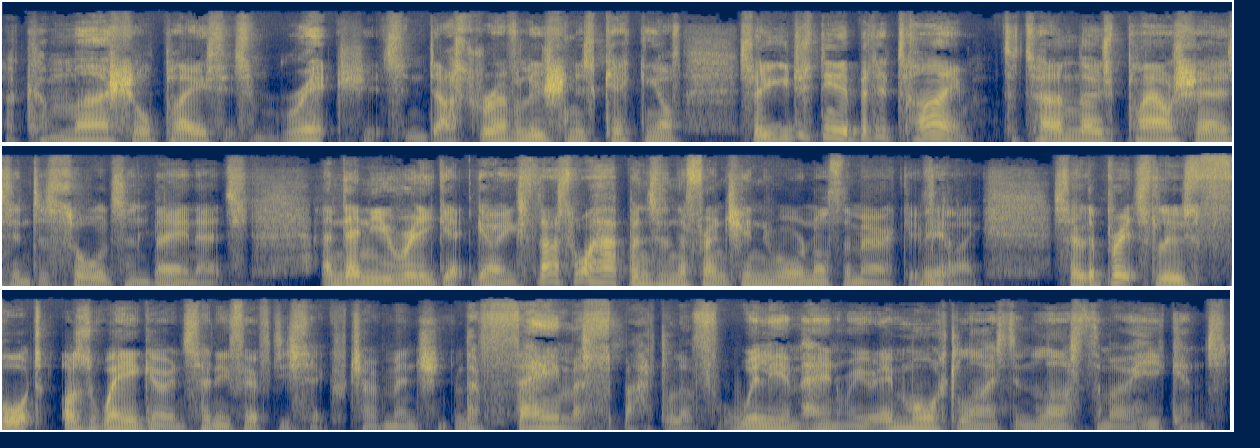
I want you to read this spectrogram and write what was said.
a commercial place, it's rich, its industrial revolution is kicking off. So you just need a bit of time to turn those plowshares into swords and bayonets, and then you really get going. So that's what happens in the French Indian War in North America, if yeah. you like. So the Brits lose Fort Oswego in 1756, which I've mentioned. The famous Battle of William Henry, immortalized in Last of the Mohicans,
